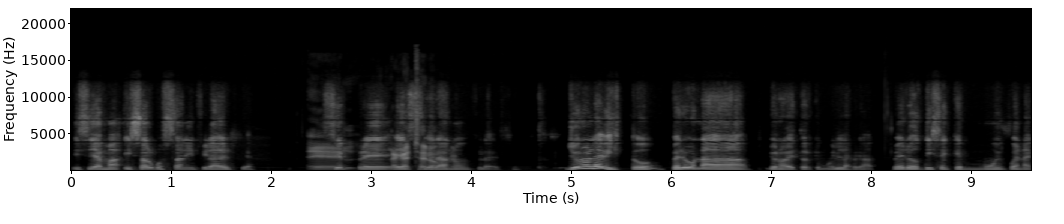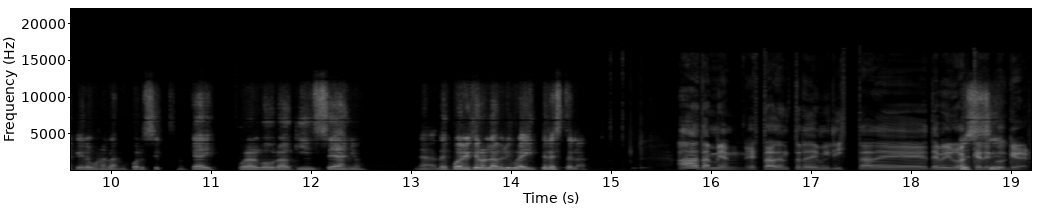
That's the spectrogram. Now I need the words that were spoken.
y se llama Is Always Sunny in Philadelphia. Siempre la es verano en Filadelfia. Yo no la he visto, pero una. Yo no la he visto porque es muy larga, pero dicen que es muy buena, que era una de las mejores sitcoms que hay. Por algo ha durado 15 años. Después me dijeron la película Interstellar. Ah, también. Está dentro de mi lista de, de películas que tengo que ver.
